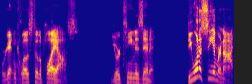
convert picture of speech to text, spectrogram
we're getting close to the playoffs. Your team is in it. Do you want to see them or not?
